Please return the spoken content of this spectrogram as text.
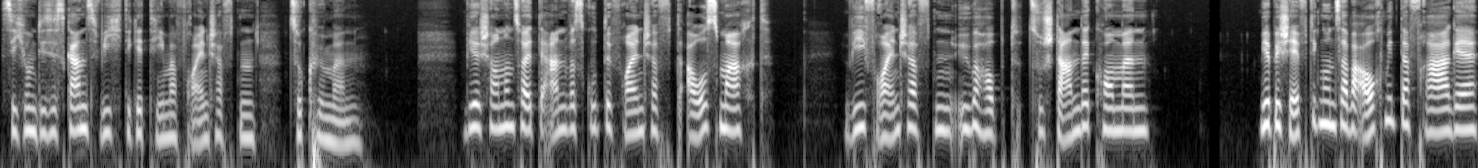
sich um dieses ganz wichtige Thema Freundschaften zu kümmern. Wir schauen uns heute an, was gute Freundschaft ausmacht, wie Freundschaften überhaupt zustande kommen. Wir beschäftigen uns aber auch mit der Frage,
